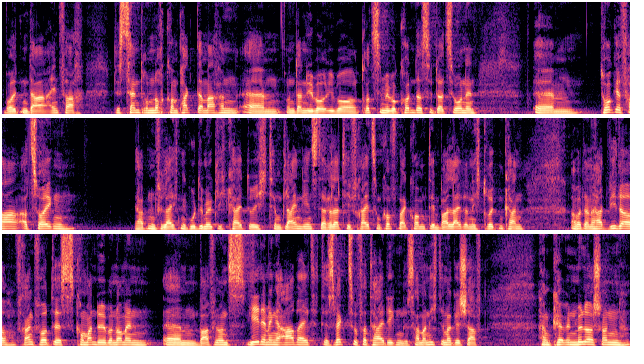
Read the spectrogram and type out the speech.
wollten da einfach das Zentrum noch kompakter machen ähm, und dann über, über, trotzdem über Kontersituationen ähm, Torgefahr erzeugen. Wir hatten vielleicht eine gute Möglichkeit durch Tim Kleindienst, der relativ frei zum Kopfball kommt, den Ball leider nicht drücken kann. Aber dann hat wieder Frankfurt das Kommando übernommen. Ähm, war für uns jede Menge Arbeit, das wegzuverteidigen. Das haben wir nicht immer geschafft. Haben Kevin Müller schon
